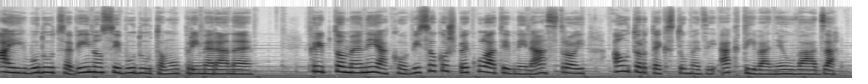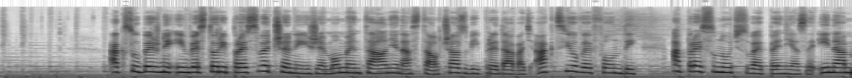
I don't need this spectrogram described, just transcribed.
a ich budúce výnosy budú tomu primerané. Kryptomeny ako vysokošpekulatívny nástroj autor textu medzi aktíva neuvádza. Ak sú bežní investori presvedčení, že momentálne nastal čas vypredávať akciové fondy a presunúť svoje peniaze inam,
